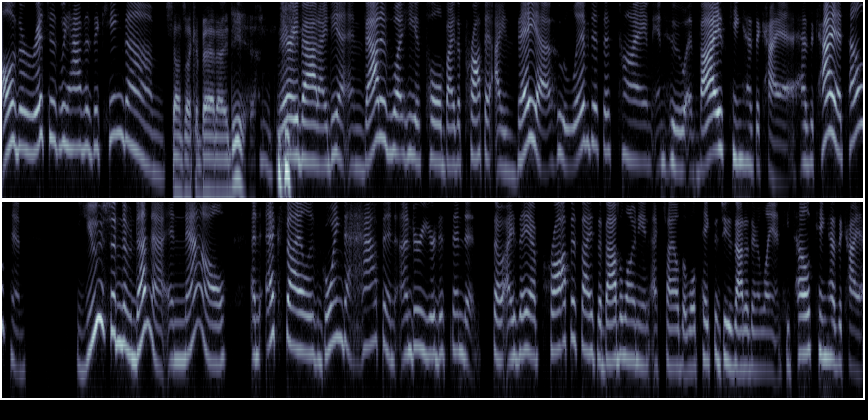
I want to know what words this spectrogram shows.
all of the riches we have as a kingdom. Sounds like a bad idea. Very bad idea. And that is what he is told by the prophet Isaiah, who lived at this time and who advised King Hezekiah. Hezekiah tells him, You shouldn't have done that. And now an exile is going to happen under your descendants. So Isaiah prophesies the Babylonian exile that will take the Jews out of their land. He tells King Hezekiah,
